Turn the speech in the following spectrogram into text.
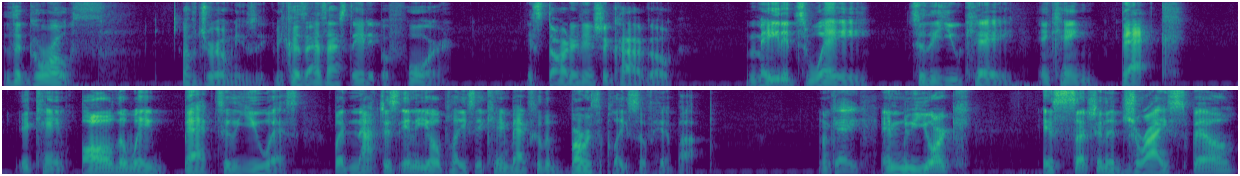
the growth of drill music because as I stated before, it started in Chicago, made its way to the UK, and came back. It came all the way back to the US, but not just any old place. It came back to the birthplace of hip hop. Okay? And New York is such in a dry spell.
